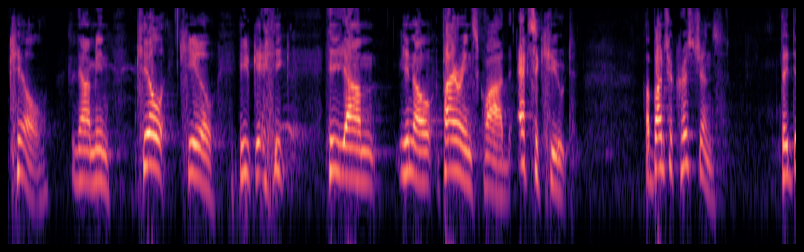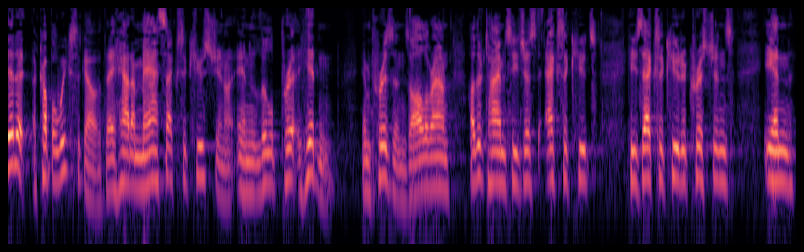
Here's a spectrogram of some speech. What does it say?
kill now, I mean, kill, kill. He, he, he, um, you know, firing squad, execute a bunch of Christians. They did it a couple of weeks ago. They had a mass execution in a little hidden in prisons all around. Other times he just executes. He's executed Christians in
